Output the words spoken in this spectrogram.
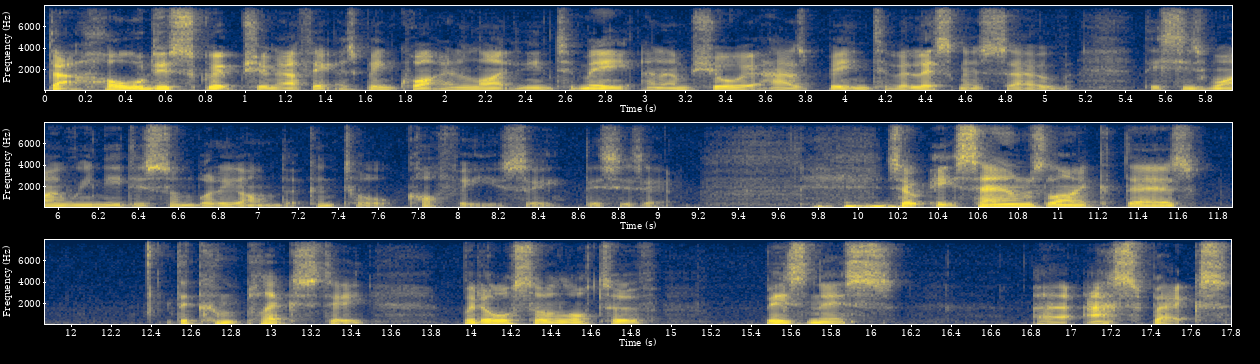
that whole description I think has been quite enlightening to me, and I'm sure it has been to the listeners. So this is why we needed somebody on that can talk coffee. You see, this is it. So it sounds like there's the complexity, but also a lot of business uh, aspects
